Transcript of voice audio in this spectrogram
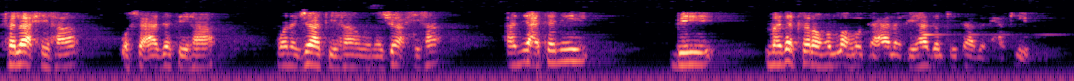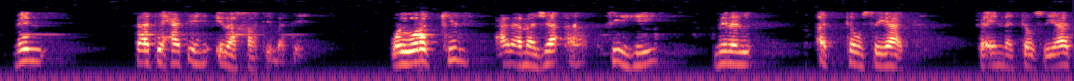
وفلاحها وسعادتها ونجاتها ونجاحها أن يعتني بما ذكره الله تعالى في هذا الكتاب الحكيم من فاتحته إلى خاتمته ويركز على ما جاء فيه من التوصيات فإن التوصيات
